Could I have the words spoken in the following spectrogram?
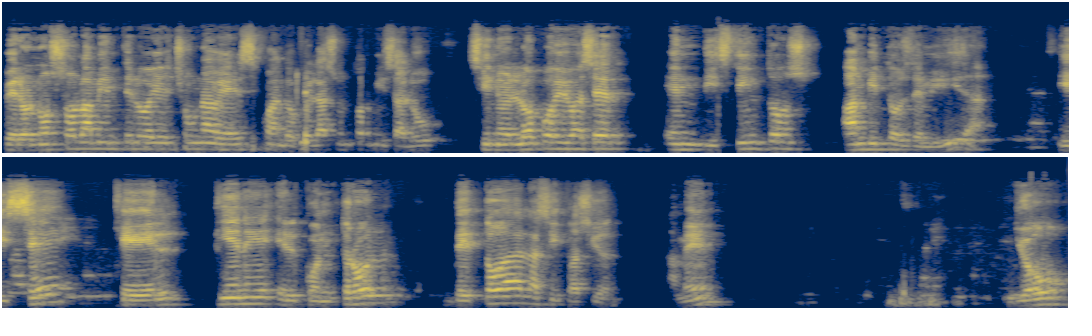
pero no solamente lo he hecho una vez cuando fue el asunto de mi salud, sino Él lo ha podido hacer en distintos ámbitos de mi vida. Y sé que Él tiene el control de toda la situación. Amén. Yo,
